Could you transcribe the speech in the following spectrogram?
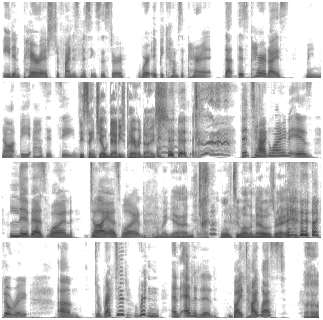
Eden Parish to find his missing sister, where it becomes apparent that this paradise may not be as it seems. This ain't your daddy's paradise. the tagline is "Live as one, die as one." oh my god, a little too on the nose, right? I know, right? Um, directed, written, and edited by Ti West, Uh huh.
